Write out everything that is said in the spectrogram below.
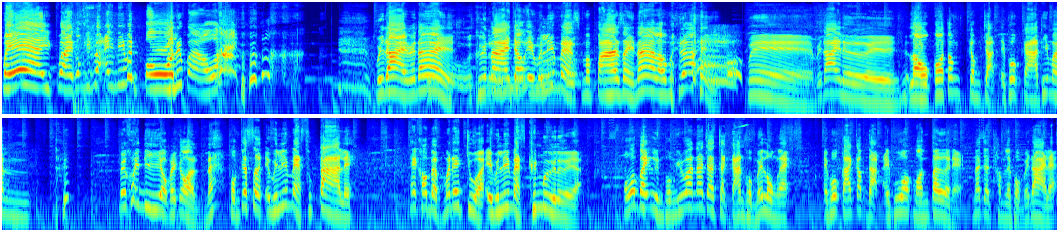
เป๊ะอีกฝ่ายคงคิดว่าไอ้นี่มันโปรหรือเปล่าวะ ไม่ได้ไม่ได้ คือนายจะเอาเอมิลี่แมสมาปาใส่หน้าเราไม่ได้แม่ไม่ได้เลย เราก็ต้องกำจัดไอ้พวกการ์ดที่มัน ไม่ค่อยดีออกไปก่อนนะ ผมจะเสิร์ชเอมิลี่แมสทุกตาเลย ให้เขาแบบไม่ได้จั่วเอมิลี่แมสขึ้นมือเลยอะเพราะว่าใบอื่นผมคิดว่าน่าจะจัดการผมไม่ลงแหล้วไอ้พวกการ์ดกับดักไอ้พวกมอนเตอร์เนี่ยน่าจะทำอะไรผมไม่ได้แล้ว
